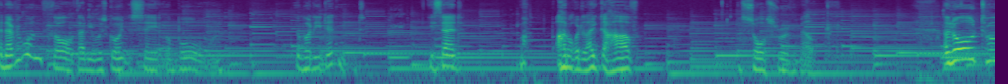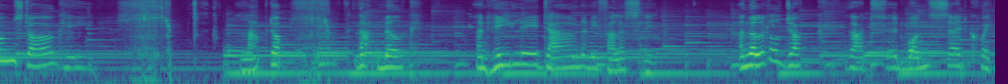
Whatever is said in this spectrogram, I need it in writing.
And everyone thought that he was going to say a ball, but he didn't. He said, I would like to have a saucer of milk. And old Tom's dog, he lapped up that milk and he lay down and he fell asleep. And the little duck that had once said quick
